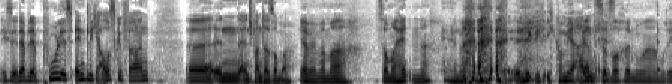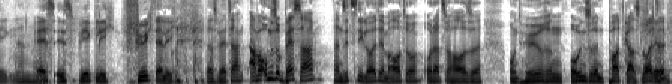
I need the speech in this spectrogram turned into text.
ich sehe, der, der Pool ist endlich ausgefahren, äh, in entspannter Sommer. Ja, wenn wir mal Sommer hätten, ne? Ja, äh, wirklich, ich komme hier an. Ganze es, Woche nur am Regnen. Es ist wirklich fürchterlich, das Wetter. Aber umso besser, dann sitzen die Leute im Auto oder zu Hause und hören unseren Podcast. Leute, Stimmt.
